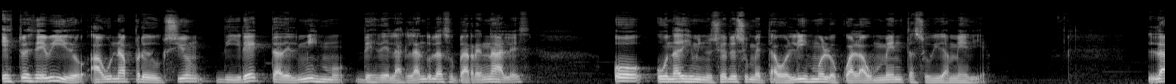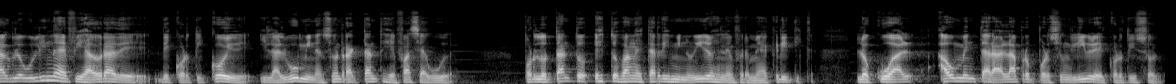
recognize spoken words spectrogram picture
Esto es debido a una producción directa del mismo desde las glándulas suprarrenales o una disminución de su metabolismo, lo cual aumenta su vida media. La globulina de fijadora de, de corticoide y la albúmina son reactantes de fase aguda. Por lo tanto, estos van a estar disminuidos en la enfermedad crítica, lo cual aumentará la proporción libre de cortisol.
